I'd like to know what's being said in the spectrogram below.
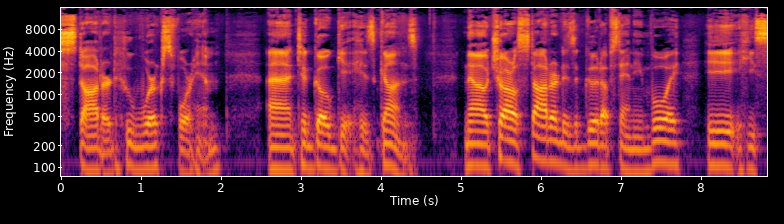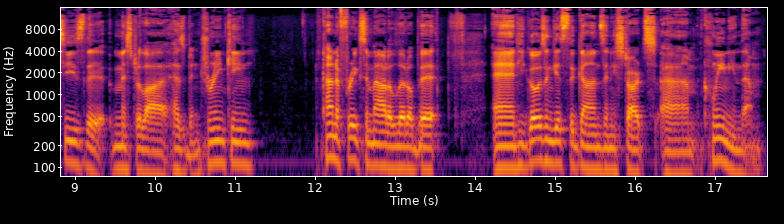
Stoddard, who works for him, uh, to go get his guns. Now, Charles Stoddard is a good, upstanding boy. He, he sees that Mr. Law has been drinking, kind of freaks him out a little bit, and he goes and gets the guns and he starts um, cleaning them.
